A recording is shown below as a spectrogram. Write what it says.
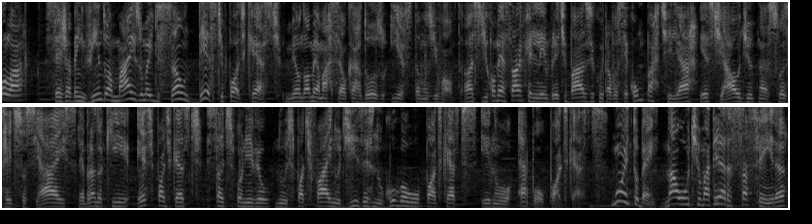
Olá, seja bem-vindo a mais uma edição deste podcast. Meu nome é Marcel Cardoso e estamos de volta. Antes de começar, aquele lembrete básico para você compartilhar este áudio nas suas redes sociais. Lembrando que este podcast está disponível no Spotify, no Deezer, no Google Podcasts e no Apple Podcasts. Muito bem, na última terça-feira,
